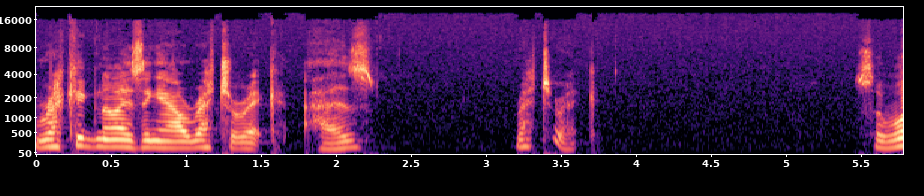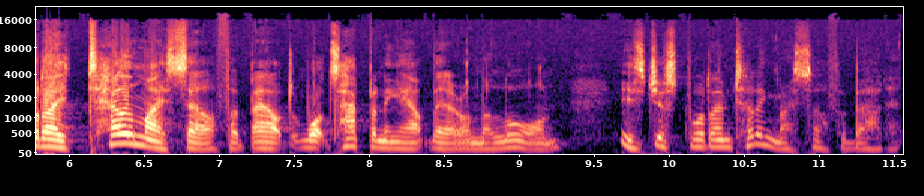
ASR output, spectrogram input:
recognizing our rhetoric as rhetoric. So, what I tell myself about what's happening out there on the lawn is just what I'm telling myself about it.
